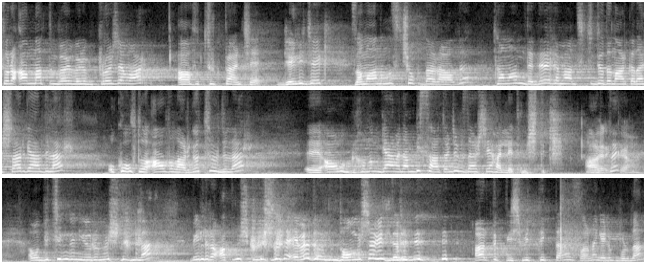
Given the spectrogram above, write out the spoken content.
Sonra anlattım böyle böyle bir proje var. Ahu Türkpençe gelecek. Zamanımız çok daraldı. Tamam dedi. Hemen stüdyodan arkadaşlar geldiler. O koltuğu aldılar götürdüler. Ee, Ahu Hanım gelmeden bir saat önce biz her şeyi halletmiştik artık. Harika. Ama bütün gün yürümüştüm ben. 1 lira 60 kuruşla da eve döndüm. Dolmuşa bindim. Artık iş bittikten sonra gelip buradan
